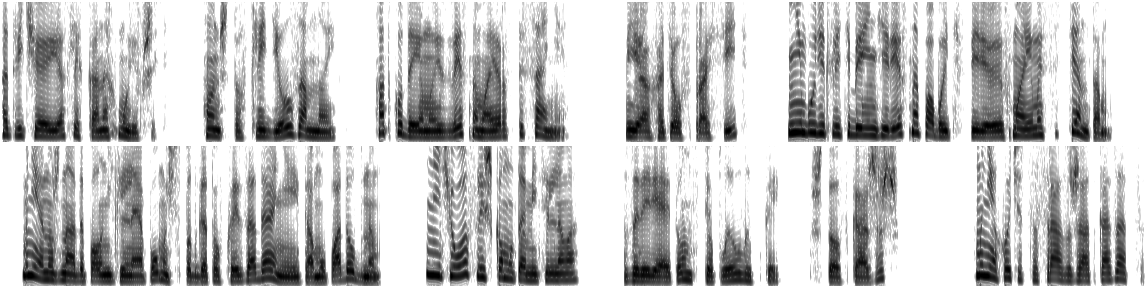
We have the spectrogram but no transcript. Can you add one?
Отвечаю я, слегка нахмурившись. Он что, следил за мной? Откуда ему известно мое расписание? Я хотел спросить, не будет ли тебе интересно побыть в перерыв моим ассистентом? Мне нужна дополнительная помощь с подготовкой заданий и тому подобным. Ничего слишком утомительного, заверяет он с теплой улыбкой. Что скажешь? Мне хочется сразу же отказаться,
